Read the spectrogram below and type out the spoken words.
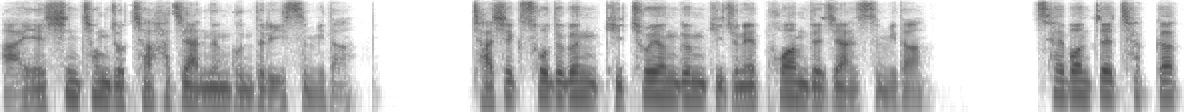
아예 신청조차 하지 않는 분들이 있습니다. 자식 소득은 기초연금 기준에 포함되지 않습니다. 세 번째 착각,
